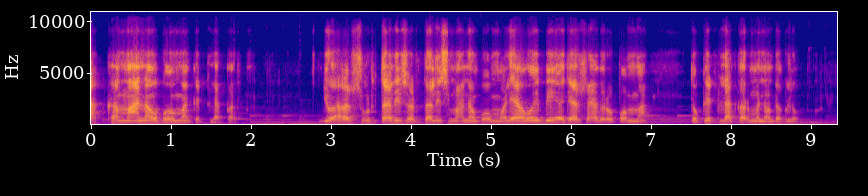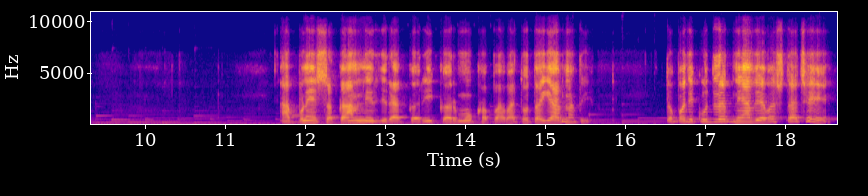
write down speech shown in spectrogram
આખા માનવ ભાવમાં કેટલા કર્મ? જો આ સુડતાલીસ અડતાલીસ માનવ ભાવ મળ્યા હોય બે હજાર સાગરોપમમાં તો કેટલા કર્મનો ઢગલો? આપણે સકામ નિર્જરા કરી કર્મો ખપાવા તો તૈયાર નથી. તો પછી કુદરતની આ વ્યવસ્થા છે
